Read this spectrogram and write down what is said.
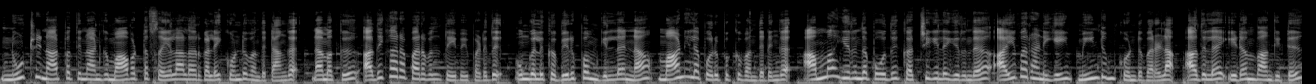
நூற்றி நாற்பத்தி நான்கு மாவட்ட செயலாளர்களை கொண்டு வந்துட்டாங்க. நமக்கு அதிகார பரவல் தேவைப்படுது. உங்களுக்கு விருப்பம் இல்லைன்னா மாநில பொறுப்புக்கு வந்துடுங்க. அம்மா இருந்தபோது கட்சியில இருந்த ஐவர் அணியை மீண்டும் கொண்டு வரலாம். அதுல இடம் வாங்கிட்டு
